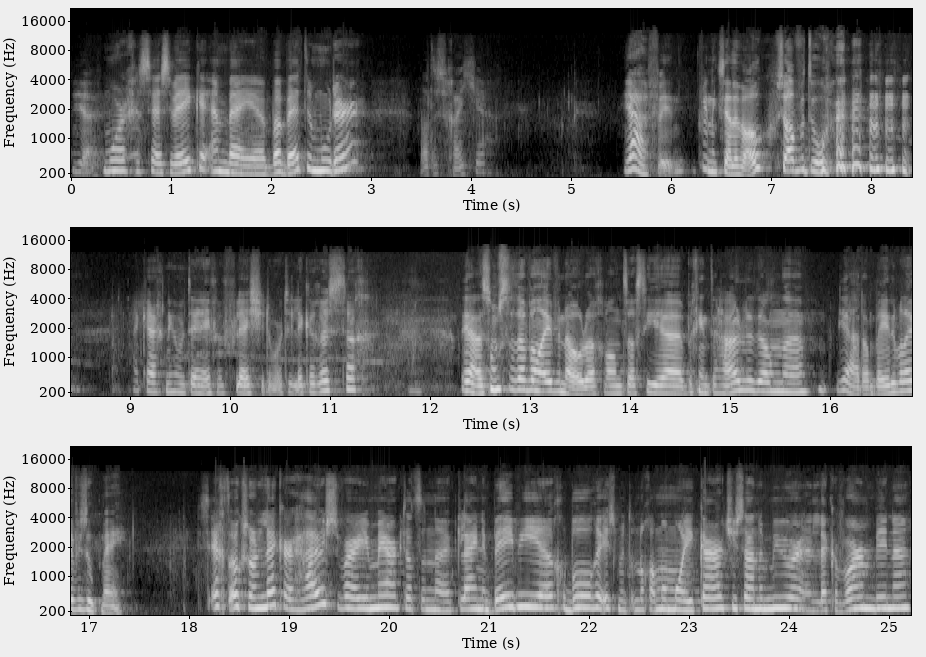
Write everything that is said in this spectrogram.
Ja. Morgen zes weken. En bij uh, Babette, de moeder. Wat een schatje. Ja, vind, vind ik zelf ook. Zo af en toe. hij krijgt nu meteen even een flesje. Dan wordt hij lekker rustig. Ja, soms is dat wel even nodig. Want als hij begint te huilen, dan, ja, dan ben je er wel even zoek mee. Het is echt ook zo'n lekker huis waar je merkt dat een kleine baby geboren is... met nog allemaal mooie kaartjes aan de muur en lekker warm binnen.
